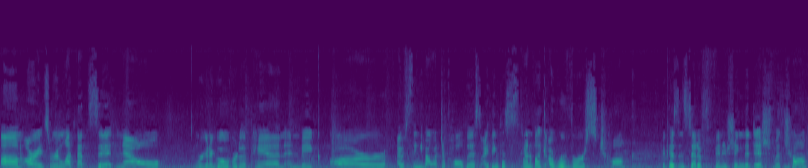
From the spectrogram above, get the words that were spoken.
Um, all right, so we're gonna let that sit. Now we're gonna go over to the pan and make our. I was thinking about what to call this. I think this is kind of like a reverse chonk because instead of finishing the dish with chonk,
